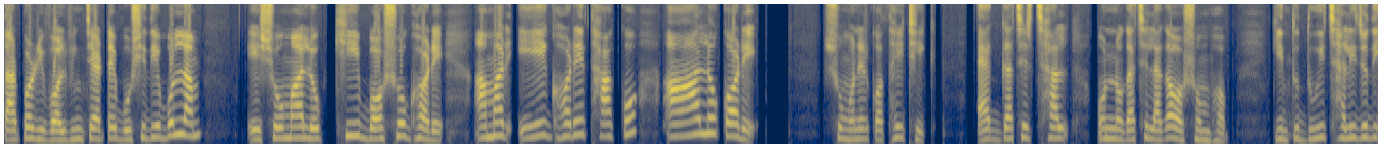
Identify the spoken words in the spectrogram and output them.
তারপর রিভলভিং চেয়ারটায় বসিয়ে দিয়ে বললাম, এসো মা লক্ষ্মী, বসো ঘরে। আমার এ ঘরে থাকো, আলো করে। সুমনের কথাই ঠিক। এক গাছের ছাল অন্য গাছে লাগা অসম্ভব। কিন্তু দুই ছালি যদি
